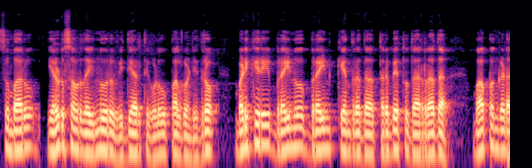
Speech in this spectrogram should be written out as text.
ಸುಮಾರು ಎರಡು ಸಾವಿರದ ಇನ್ನೂರು ವಿದ್ಯಾರ್ಥಿಗಳು ಪಾಲ್ಗೊಂಡಿದ್ದರು. ಬಡಿಕೇರಿ ಬ್ರೈನೋ ಬ್ರೈನ್ ಕೇಂದ್ರದ ತರಬೇತುದಾರರಾದ ಬಾಪಂಗಡ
